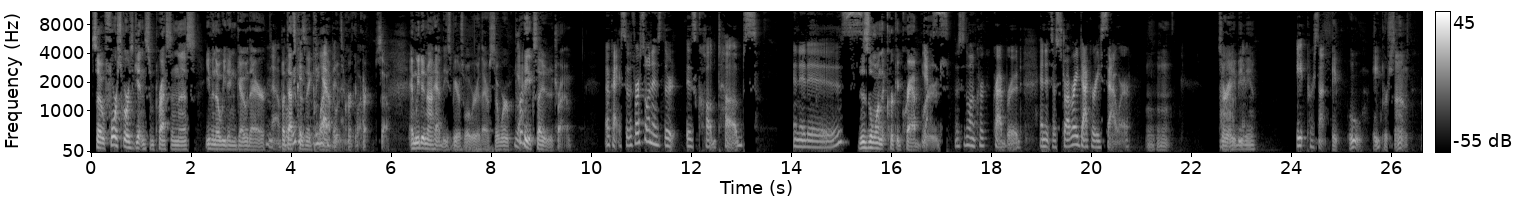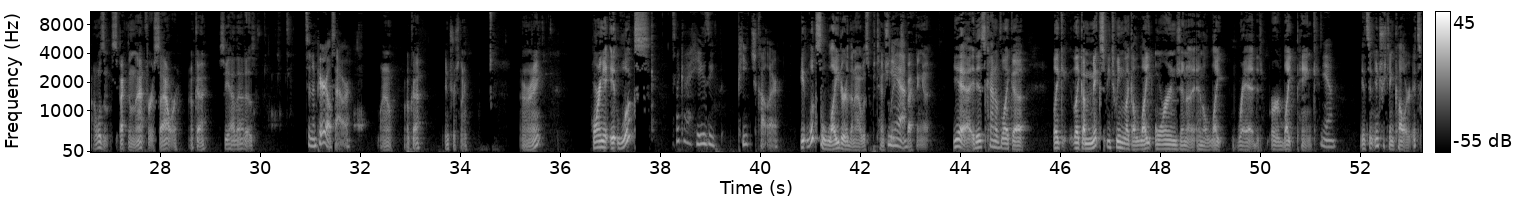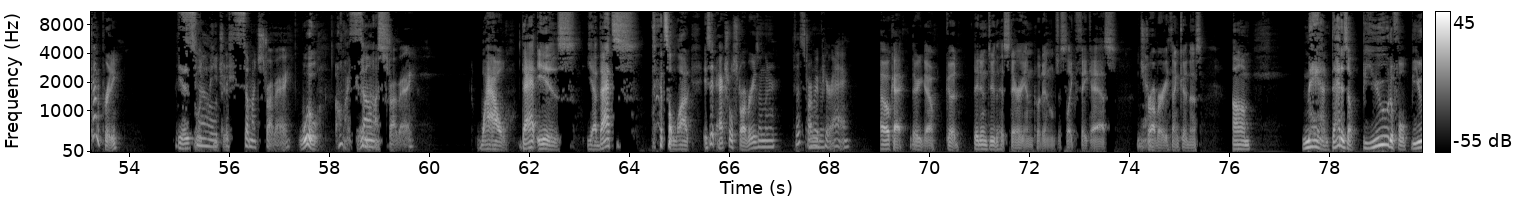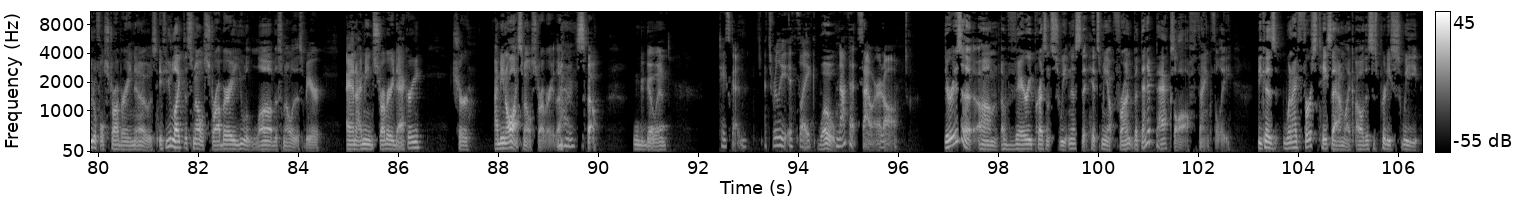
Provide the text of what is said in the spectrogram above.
So Fourscore's getting some press in this, even though we didn't go there. No, but but that's because they collab with Crooked before. So, and we did not have these beers while we were there, so we're Yeah. pretty excited to try them. Okay, so the first one is there is called Tubbs, and it is This is the one that Crooked Crab yes, brewed. this is the one Crooked Crab brewed, and it's a strawberry daiquiri sour, Mm-hmm. Is there Uh, ABV? eight percent. Eight. Ooh, eight percent. I wasn't expecting that for a sour. Okay, see how that is. It's an imperial sour. Wow. Okay. Interesting. All right. Pouring it. It looks. It's like a hazy peach color. It looks lighter than I was potentially Yeah. expecting it. Yeah, it is kind of like a like like a mix between like a light orange and a and a light red or light pink. Yeah, It's an interesting color. It's kind of pretty. Yeah, it's so, like peachish. it's so much strawberry. Woo. Oh my goodness. So much strawberry. Wow, that is yeah. That's that's a lot. Is it actual strawberries in there? It says strawberry puree. Oh, okay, there you go. Good. They didn't do the hysteria and put in just like fake ass Yeah. strawberry. Thank goodness. Um, man, that is a beautiful, beautiful strawberry nose. If you like the smell of strawberry, you will love the smell of this beer. And I mean, strawberry daiquiri, sure. I mean, all I smell is strawberry though, Mhm. so we could go in. Tastes good. It's really, it's like Whoa, not that sour at all. There is a um a very present sweetness that hits me up front, but then it backs off. Thankfully, because when I first taste that, I'm like, oh, this is pretty sweet.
